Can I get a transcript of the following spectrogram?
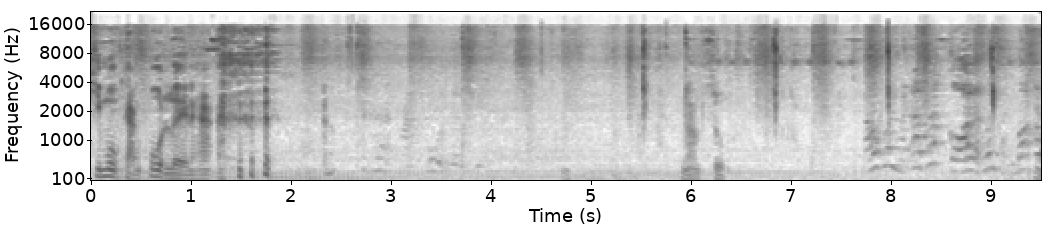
ขี้มูกถังปูดเลยนะฮะน้ำซุปเอาเพิ่นเหมือนเอาพระกอเหรอเพิ่นเหมือนบอกอื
